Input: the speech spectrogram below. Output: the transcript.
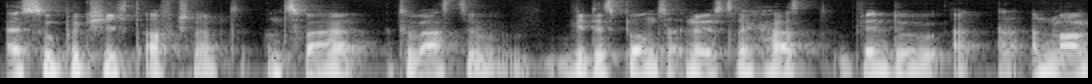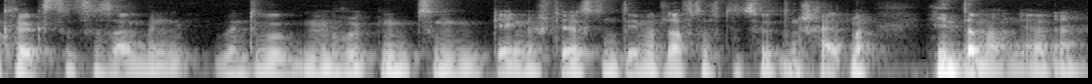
eine super Geschichte aufgeschnappt. Und zwar, du weißt ja, wie das bei uns in Österreich heißt, wenn du an- einen Mann kriegst sozusagen, wenn, wenn du mit dem Rücken zum Gegner stehst und jemand läuft auf dich zu, dann schreit man Hintermann, ja, Ja.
